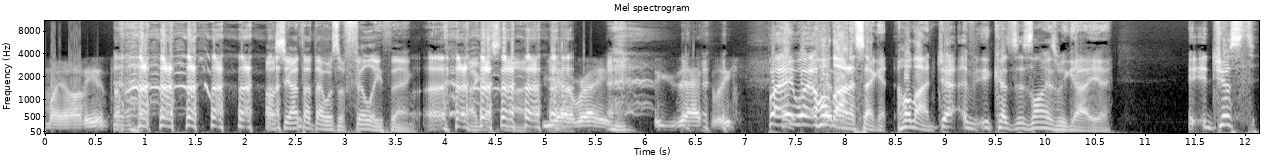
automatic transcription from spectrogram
my audience. Oh, see, I thought that was a Philly thing. I guess not. yeah, right. Exactly. But hey, wait, hold on a second. Hold on, because as long as we got you, it just it-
